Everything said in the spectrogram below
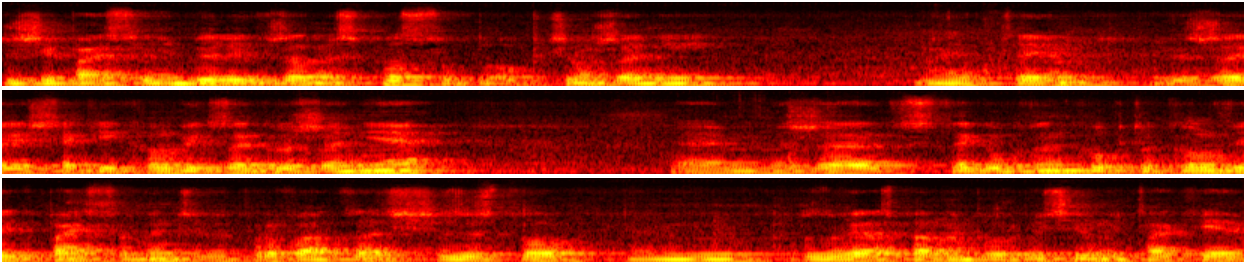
żebyście Państwo nie byli w żaden sposób obciążeni e, tym, że jest jakiekolwiek zagrożenie, że z tego budynku ktokolwiek Państwa będzie wyprowadzać. Zresztą em, rozmawiałem z Panem Burmistrzem i takie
